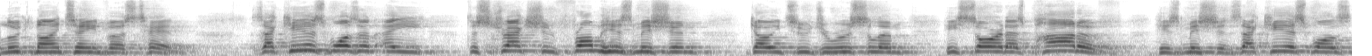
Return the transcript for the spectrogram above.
Luke 19, verse 10. Zacchaeus wasn't a distraction from his mission going to Jerusalem, he saw it as part of his mission. Zacchaeus was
